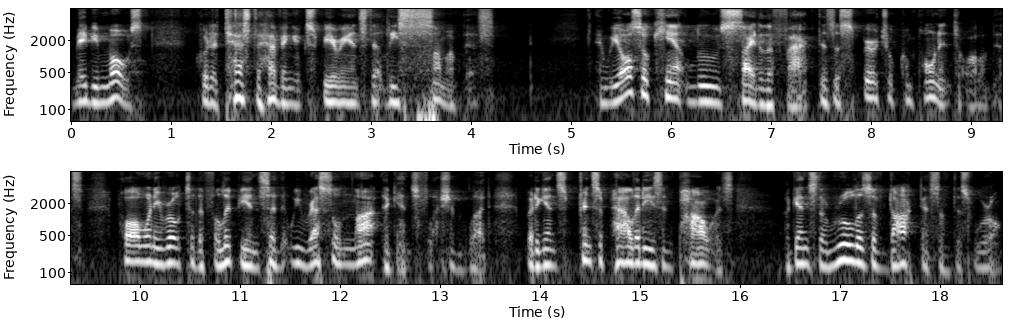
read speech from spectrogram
maybe most, could attest to having experienced at least some of this. And we also can't lose sight of the fact there's a spiritual component to all of this. Paul, when he wrote to the Philippians, said that we wrestle not against flesh and blood, but against principalities and powers, against the rulers of darkness of this world.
